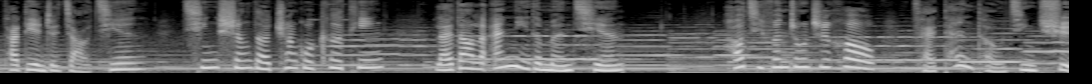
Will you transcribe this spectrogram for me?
他垫着脚尖，轻声的穿过客厅。来到了安妮的门前，好几分钟之后才探头进去。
